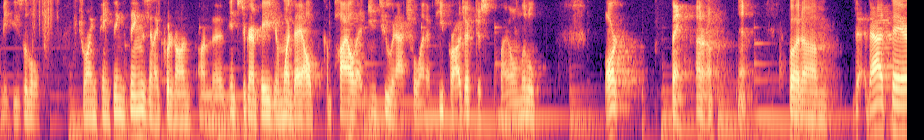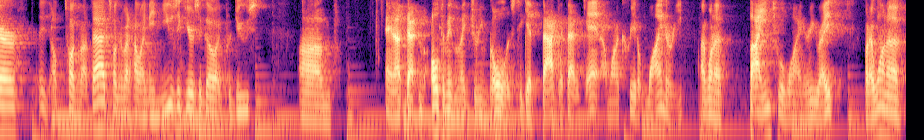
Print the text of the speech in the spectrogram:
make these little drawing painting things and I put it on on the Instagram page and one day I'll compile that into an actual NFT project, just my own little art thing. I don't know. Yeah. But um, th- that there, I'll talk about that, talking about how I made music years ago, I produced. Um, and I, that ultimately my dream goal is to get back at that again. I want to create a winery. I want to buy into a winery, right? But I want to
